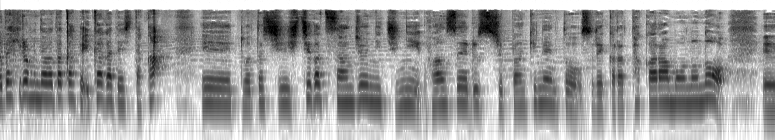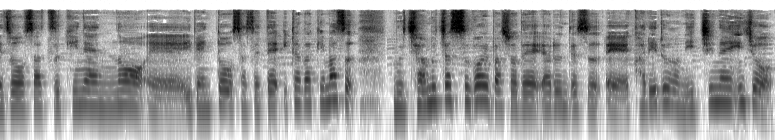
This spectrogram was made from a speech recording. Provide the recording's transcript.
和田博美の和田カフェいかがでしたか？えーと、私7月30日にファンセールス出版記念とそれから宝物の、えー、増刷記念の、えー、イベントをさせていただきます。むちゃむちゃすごい場所でやるんです、えー、借りるのに1年以上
